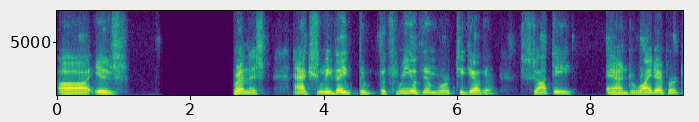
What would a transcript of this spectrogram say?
uh, is premised. Actually, they the, the three of them work together: sati and right effort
